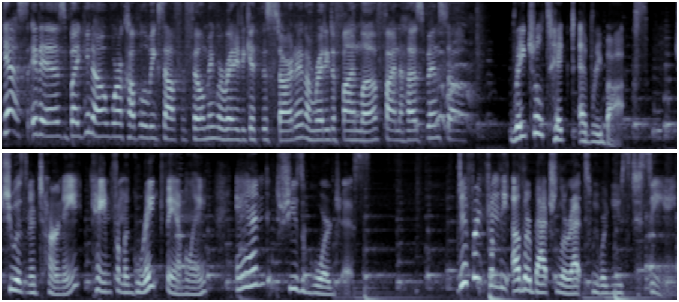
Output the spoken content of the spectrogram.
Yes, it is, but you know, we're a couple of weeks out for filming. We're ready to get this started. I'm ready to find love, find a husband, so. Rachel ticked every box. She was an attorney, came from a great family, and she's gorgeous. Different from the other bachelorettes we were used to seeing,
